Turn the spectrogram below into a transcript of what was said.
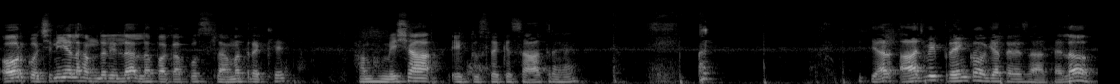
और कुछ नहीं, अल्हम्दुलिल्लाह, अल्लाह पाक आपको सलामत रखे। हम हमेशा एक दूसरे के साथ रहें। यार, आज भी प्रैंक हो गया तेरे साथ हेलो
